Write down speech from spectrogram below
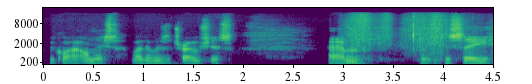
to be quite honest. Weather was atrocious. Um, you can see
